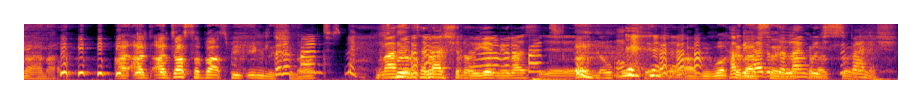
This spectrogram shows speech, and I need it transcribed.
Nah, nah. I, I, I just about speak English, Bit you of know. French? Mass international, you get me? Mass, yeah, local yeah. I mean, what Have can you I heard say? of the What can I language? Spanish?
